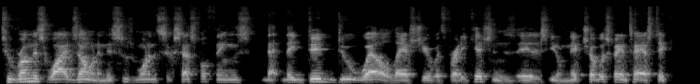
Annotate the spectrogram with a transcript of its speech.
to run this wide zone. And this was one of the successful things that they did do well last year with Freddie Kitchens. Is you know Nick Chubb was fantastic.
